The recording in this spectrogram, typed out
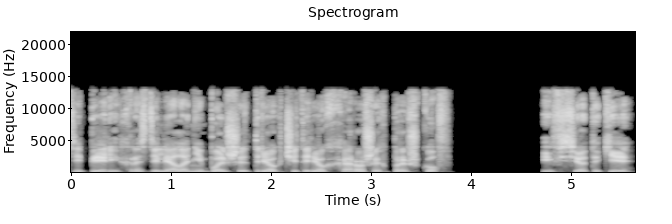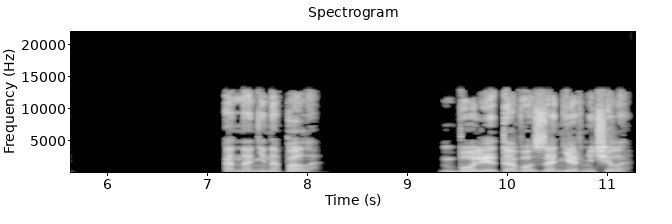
Теперь их разделяло не больше трех-четырех хороших прыжков. И все-таки она не напала. Более того, занервничала.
